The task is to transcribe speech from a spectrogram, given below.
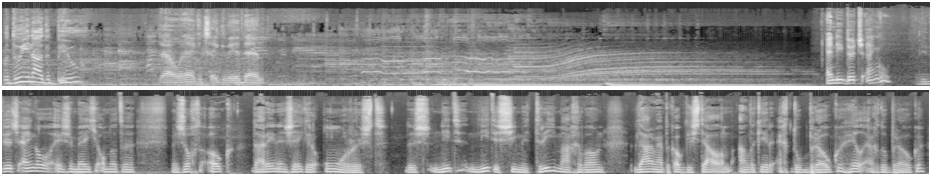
Wat doe je nou, debiel? Nou, in één keer zeker weer Dan. En die Dutch angle? Die Dutch angle is een beetje omdat we, we zochten ook daarin een zekere onrust. Dus niet, niet de symmetrie, maar gewoon... Daarom heb ik ook die stijl een aantal keren echt doorbroken. Heel erg doorbroken.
